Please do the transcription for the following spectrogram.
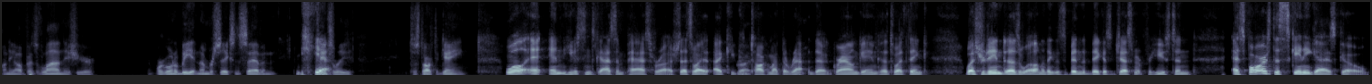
on the offensive line this year. We're going to be at number six and seven yeah. essentially to start the game. Well, and, and, Houston's got some pass rush. That's why I keep right. talking about the ra- the ground game because that's what I think West Virginia does well, and I think this has been the biggest adjustment for Houston. As far as the skinny guys go,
